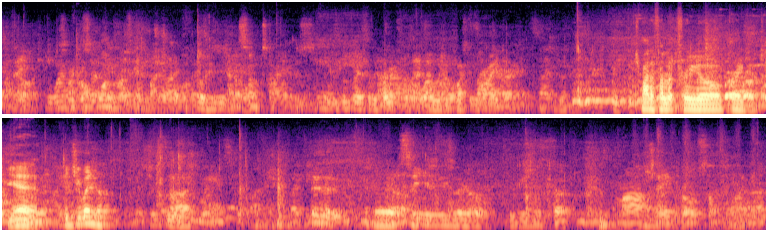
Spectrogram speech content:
yeah. I've got one left in my life, and sometimes uh, I don't know what Friday. do you mind if I look through your graveyard? Yeah. Did you win? March, April, something like that.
